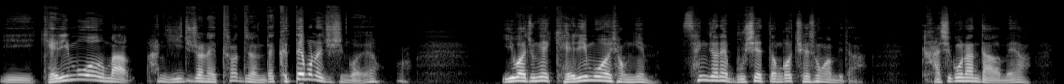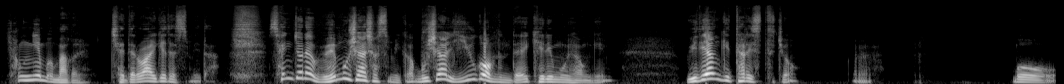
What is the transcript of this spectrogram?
이 게리 무어 음악 한 2주 전에 틀어드렸는데 그때 보내주신 거예요. 이 와중에 게리 무어 형님 생전에 무시했던 거 죄송합니다. 가시고 난 다음에야 형님 음악을 제대로 알게 됐습니다. 생전에 왜 무시하셨습니까? 무시할 이유가 없는데 게리무 형님 위대한 기타리스트죠. 예. 뭐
